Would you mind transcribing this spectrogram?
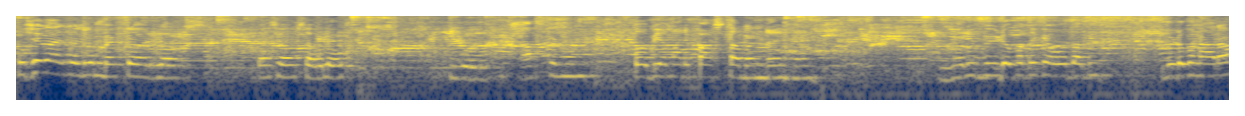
तो है guys welcome back to our blogs कैसे हो सब लोग गुड आफ्टरनून तो अभी हमारे पास्ता बन रहे हैं। मेरी वीडियो पता क्या होता अभी? वीडियो बना रहा।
